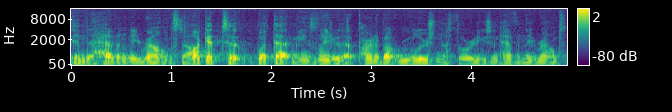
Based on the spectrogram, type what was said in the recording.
in the heavenly realms. Now, I'll get to what that means later, that part about rulers and authorities in heavenly realms.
